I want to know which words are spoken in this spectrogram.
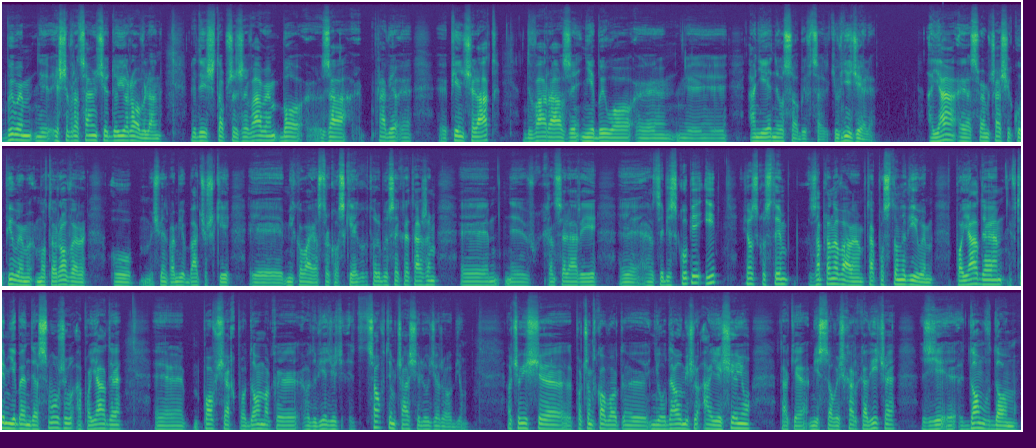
Byłem, jeszcze wracając się do Jorowlan, gdyż to przeżywałem, bo za prawie 5 lat dwa razy nie było ani jednej osoby w cerkwi, w niedzielę. A ja e, w swoim czasie kupiłem motorower u świętej baciuszki e, Mikołaja Strokowskiego, który był sekretarzem e, e, w kancelarii arcybiskupie i w związku z tym zaplanowałem, tak postanowiłem, pojadę, w tym nie będę służył, a pojadę po wsiach, po domach odwiedzić, co w tym czasie ludzie robią. Oczywiście początkowo nie udało mi się, a jesienią takie miejscowość Charkawicze, z, dom w dom.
